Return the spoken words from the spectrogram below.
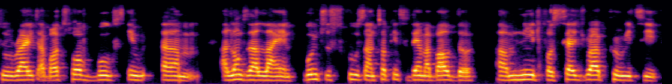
to write about 12 books in um, along that line, going to schools and talking to them about the um, need for sexual purity.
